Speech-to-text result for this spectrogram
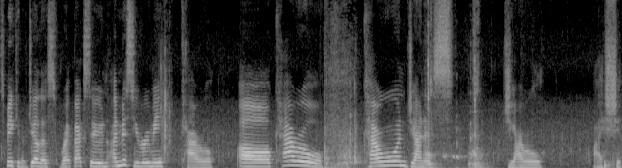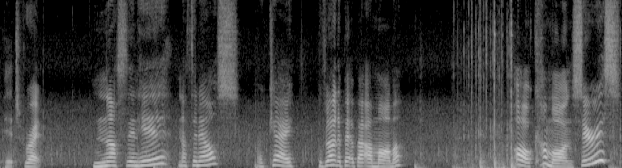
Speaking of jealous, right back soon. I miss you, roomie. Carol. Oh, Carol. Carol and Janice. Jarrell. I ship it. Right. Nothing here? Nothing else? Okay. We've learnt a bit about our mama. Oh, come on. Serious?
